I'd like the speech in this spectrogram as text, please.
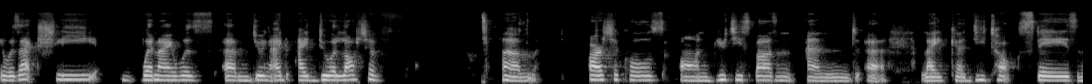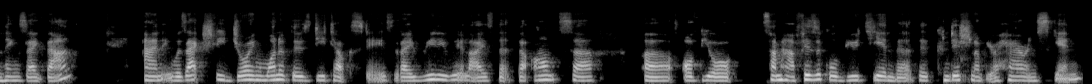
it was actually when I was um, doing, I, I, do a lot of um, articles on beauty spas and, and uh, like uh, detox stays and things like that. And it was actually during one of those detox stays that I really realized that the answer uh, of your somehow physical beauty and the, the condition of your hair and skin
